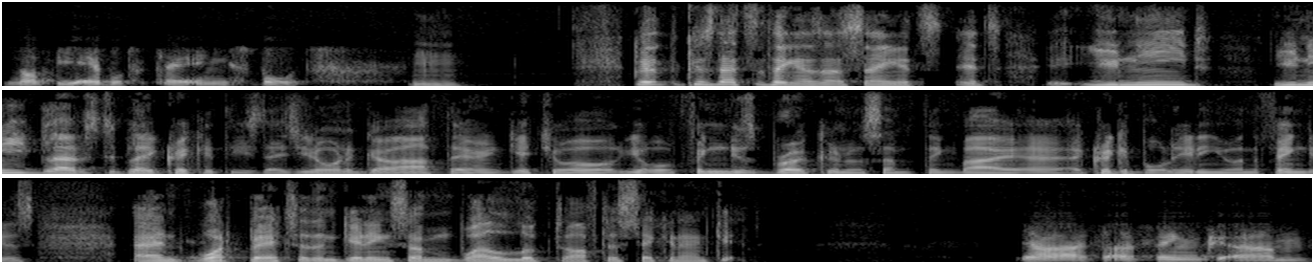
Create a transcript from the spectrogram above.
not be able to play any sports. Mm. Because that's the thing, as I was saying, it's it's you need you need gloves to play cricket these days. You don't want to go out there and get your, your fingers broken or something by a, a cricket ball hitting you on the fingers. And what better than getting some well looked after second hand kit? Yeah, I, th- I think um,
